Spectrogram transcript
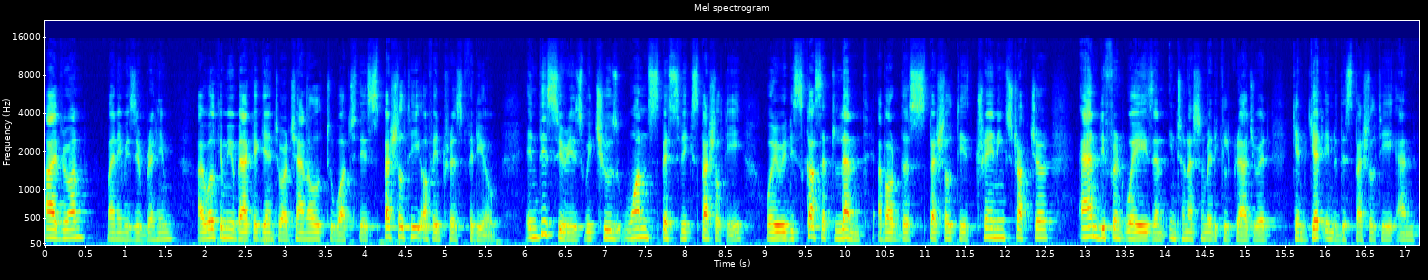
Hi everyone, my name is Ibrahim. I welcome you back again to our channel to watch this specialty of interest video. In this series, we choose one specific specialty where we discuss at length about the specialty training structure and different ways an international medical graduate can get into this specialty and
